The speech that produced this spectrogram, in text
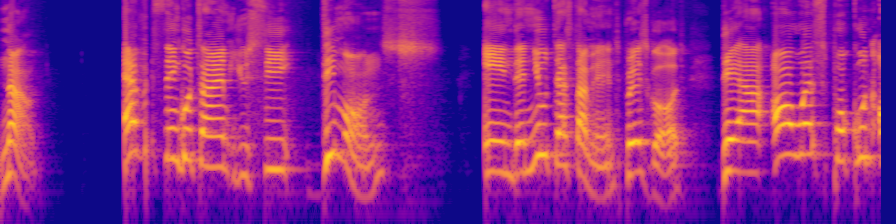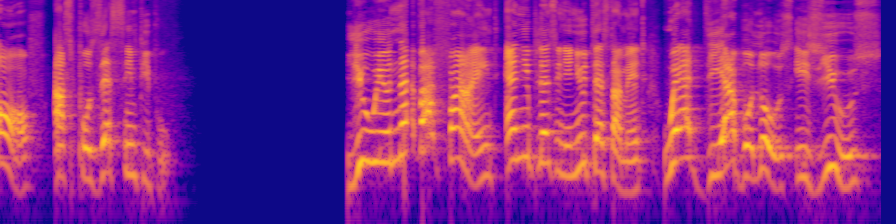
Now, every single time you see demons in the New Testament, praise God, they are always spoken of as possessing people. You will never find any place in the New Testament where diabolos is used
